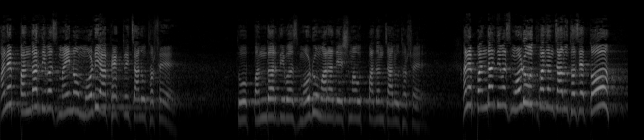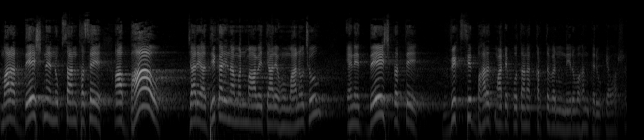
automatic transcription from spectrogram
અને પંદર દિવસ મહિનો મોડી આ ફેક્ટરી ચાલુ થશે તો પંદર દિવસ મોડું મારા દેશમાં ઉત્પાદન ચાલુ થશે. અને પંદર દિવસ મોડું ઉત્પાદન ચાલુ થશે તો મારા દેશને નુકસાન થશે. આ ભાવ જ્યારે અધિકારીના મનમાં આવે ત્યારે હું માનું છું, એને દેશ પ્રત્યે વિકસિત ભારત માટે પોતાના કર્તવ્યનું નિર્વહન કર્યું કહેવાશે.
